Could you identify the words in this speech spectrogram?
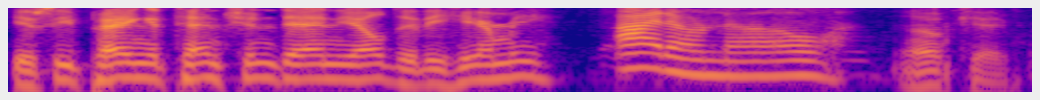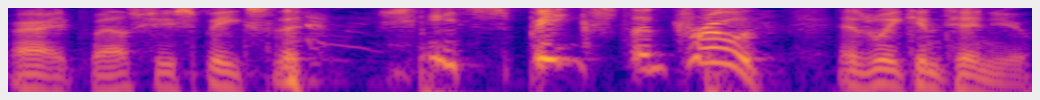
Is he paying attention, Danielle? Did he hear me? I don't know. Okay. All right. Well, she speaks the she speaks the truth as we continue.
